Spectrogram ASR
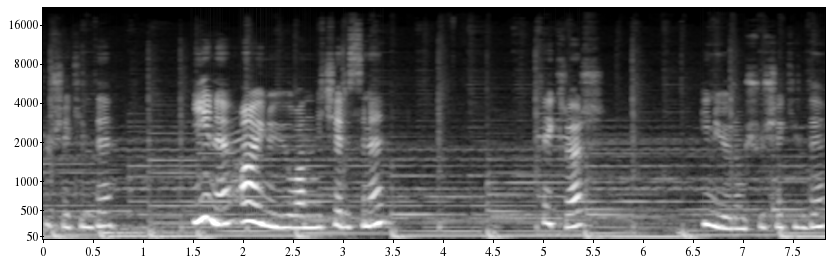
Şu şekilde. Yine aynı yuvanın içerisine tekrar iniyorum şu şekilde.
